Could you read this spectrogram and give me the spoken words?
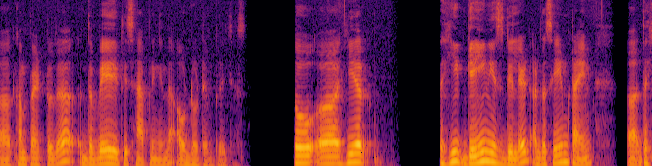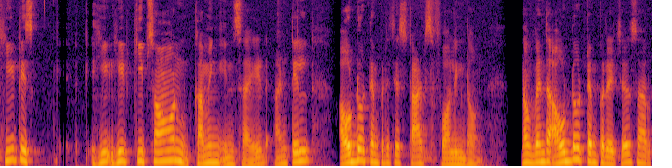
uh, compared to the, the way it is happening in the outdoor temperatures. So, uh, here the heat gain is delayed at the same time uh, the heat is heat, heat keeps on coming inside until outdoor temperature starts falling down. Now, when the outdoor temperatures are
